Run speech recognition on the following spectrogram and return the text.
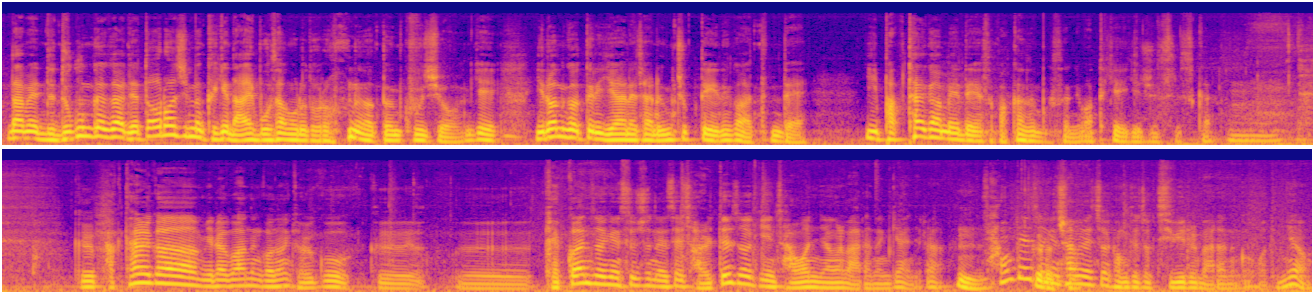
그 다음에 누군가가 이제 떨어지면 그게 나의 보상으로 돌아오는 어떤 구조. 이게 이런 것들이 이 안에 잘 응축되어 있는 것 같은데 이 박탈감에 대해서 박한선 목사님 어떻게 얘기해 줄 수 있을까요? 그 박탈감이라고 하는 거는 결국 그, 그 객관적인 수준에서의 절대적인 자원량을 말하는 게 아니라 음, 상대적인 그렇죠. 사회적 경제적 지위를 말하는 거거든요.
